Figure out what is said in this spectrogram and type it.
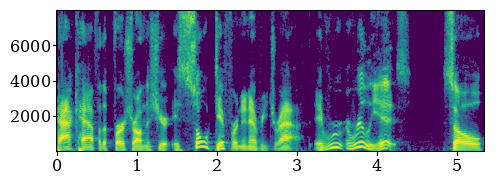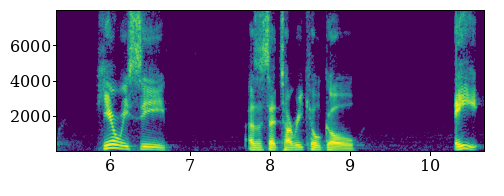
back half of the first round this year is so different in every draft. It, re- it really is. So here we see, as I said, Tyreek Hill go eight,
